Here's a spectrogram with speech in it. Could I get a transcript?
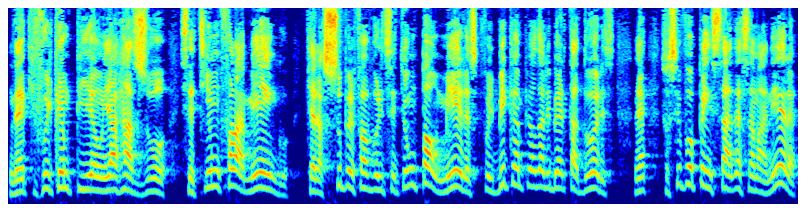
né, que foi campeão e arrasou. Você tinha um Flamengo, que era super favorito. Você tinha um Palmeiras, que foi bicampeão da Libertadores. Né? Se você for pensar dessa maneira,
